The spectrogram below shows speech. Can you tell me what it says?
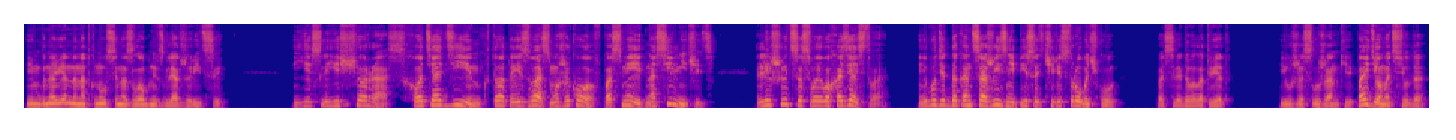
и мгновенно наткнулся на злобный взгляд жрицы. Если еще раз хоть один кто-то из вас, мужиков, посмеет насильничать, лишится своего хозяйства и будет до конца жизни писать через трубочку, последовал ответ. И уже служанки, пойдем отсюда.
